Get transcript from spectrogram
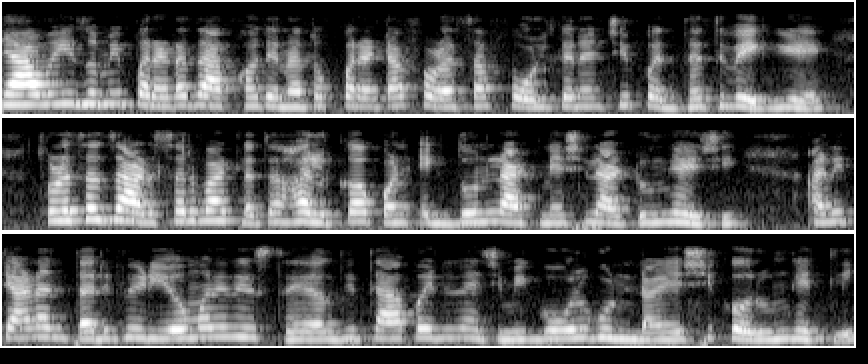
यावेळी जो मी पराठा दाखवते ना तो पराठा थोडासा फोल्ड करण्याची पद्धत वेगळी आहे. थोडंसं जाडसर वाटलं तर हलकं आपण एक दोन लाटणी अशी लाटून घ्यायची आणि त्यानंतर व्हिडिओमध्ये दिसते अगदी त्या पद्धतीने मी गोल गुंडाळी अशी करून घेतली.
